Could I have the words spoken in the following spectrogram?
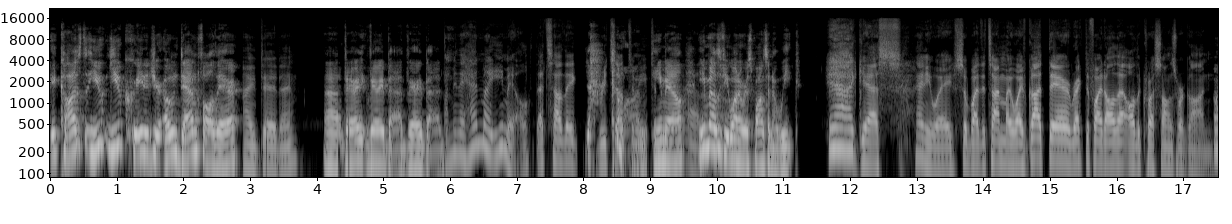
It caused you. You created your own downfall there. I did. Eh? Uh, very, very bad. Very bad. I mean, they had my email. That's how they reached out to on. me. to Email. Emails if you want a response in a week. Yeah, I guess. Anyway, so by the time my wife got there, rectified all that, all the croissants were gone. Oh,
